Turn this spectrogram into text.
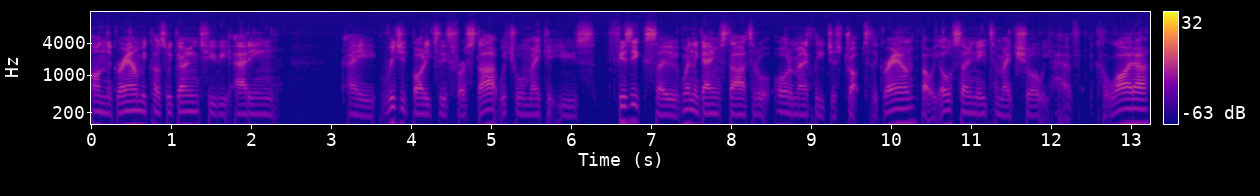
on the ground because we're going to be adding a rigid body to this for a start which will make it use physics. So when the game starts it will automatically just drop to the ground but we also need to make sure we have collider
